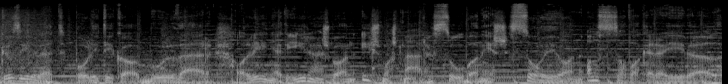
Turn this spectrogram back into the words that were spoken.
Közélet, politika, bulvár. A lényeg írásban és most már szóban is. Szóljon a szavak erejével!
